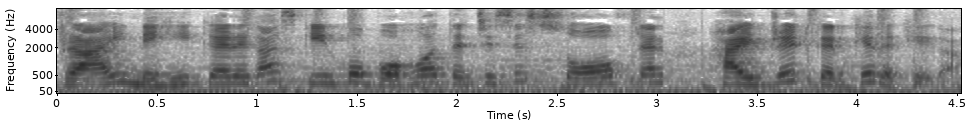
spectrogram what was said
ड्राई नहीं करेगा। स्किन को बहुत अच्छे से सॉफ्ट एंड हाइड्रेट करके रखेगा।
